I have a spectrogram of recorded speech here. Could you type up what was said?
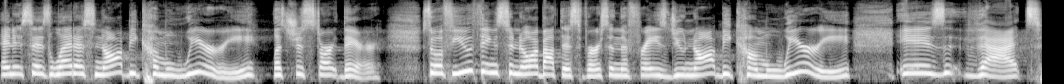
and it says, Let us not become weary. Let's just start there. So, a few things to know about this verse and the phrase, do not become weary, is that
